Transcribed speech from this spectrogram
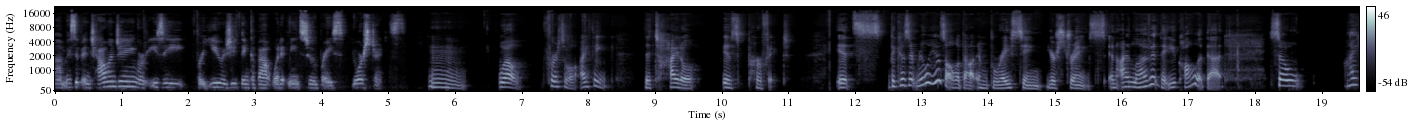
Um, has it been challenging or easy for you as you think about what it means to embrace your strengths? Mm. Well, first of all, I think the title is perfect. It's because it really is all about embracing your strengths. And I love it that you call it that. So I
